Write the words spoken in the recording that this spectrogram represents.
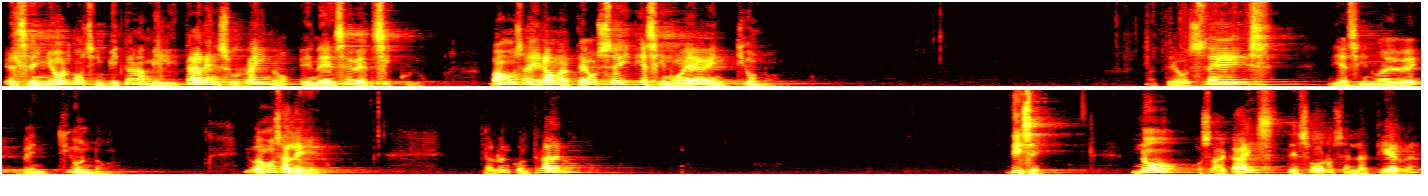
El Señor nos invita a militar en su reino en ese versículo. Vamos a ir a Mateo 6, 19, 21. Mateo 6, 19, 21. Y vamos a leer. ¿Ya lo encontraron? Dice, no os hagáis tesoros en la tierra,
